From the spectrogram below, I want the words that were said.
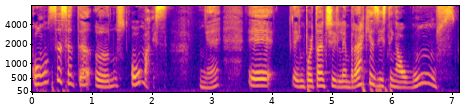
com 60 anos ou mais. Né? É, é importante lembrar que existem alguns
